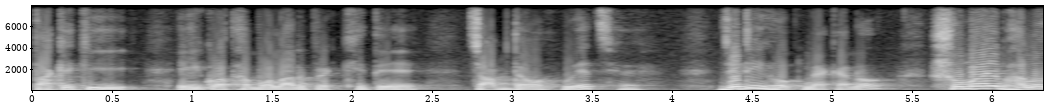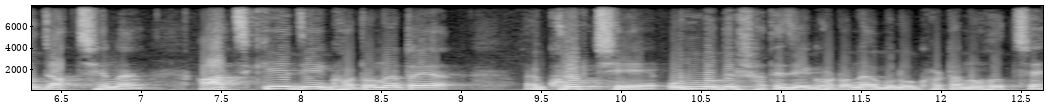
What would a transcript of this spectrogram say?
তাকে কি এই কথা বলার প্রেক্ষিতে চাপ দেওয়া হয়েছে? যেটি হোক না কেন, সময় ভালো যাচ্ছে না। আজকে যে ঘটনাটা ঘটছে, অন্যদের সাথে যে ঘটনাগুলো ঘটানো হচ্ছে,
